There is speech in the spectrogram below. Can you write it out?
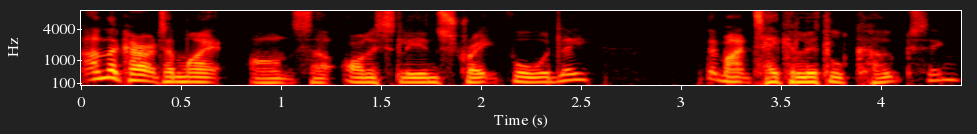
And the character might answer honestly and straightforwardly. They might take a little coaxing.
